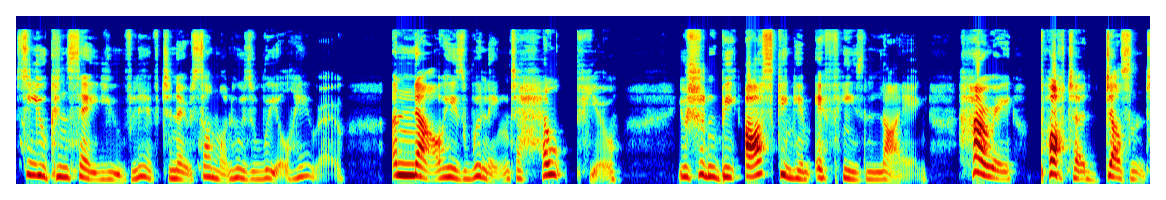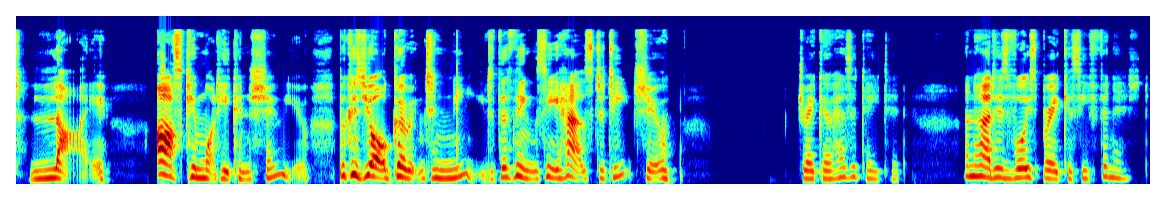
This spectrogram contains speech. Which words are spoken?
so you can say you've lived to know someone who's a real hero. And now he's willing to help you. You shouldn't be asking him if he's lying. Harry Potter doesn't lie. Ask him what he can show you, because you're going to need the things he has to teach you. Draco hesitated and heard his voice break as he finished.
